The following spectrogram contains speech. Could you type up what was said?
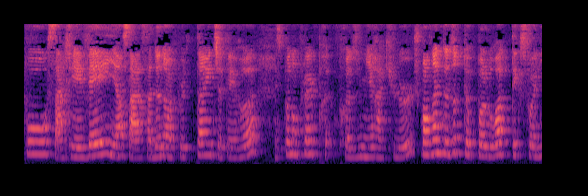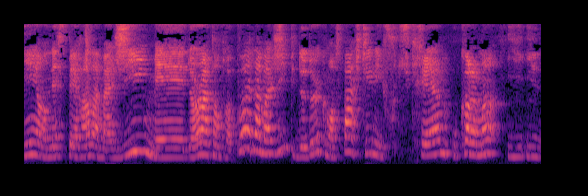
peau, ça réveille, hein, ça, donne un peu de teint, etc. C'est pas non plus un produit miraculeux. Je suis pas en train de te dire que t'as pas le droit de t'exfolier en espérant la magie, mais d'un, attends-toi pas à la magie, puis de deux, commence pas à acheter les foutues crèmes ou carrément, il,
